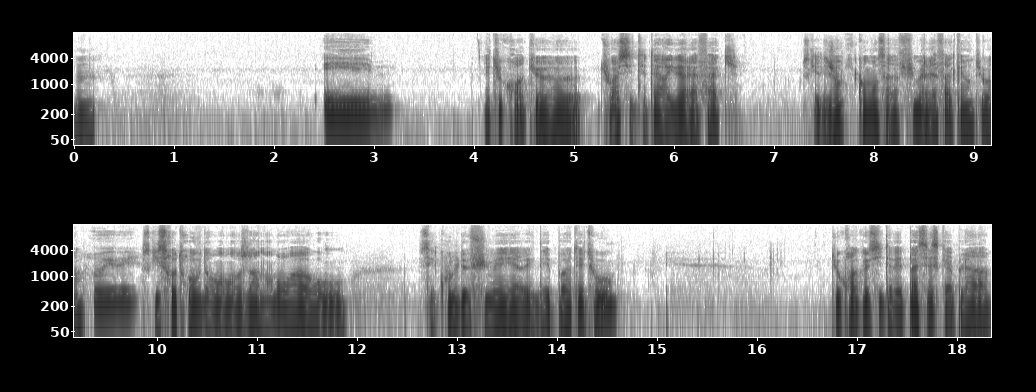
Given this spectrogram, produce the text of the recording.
Hmm. Et Et tu crois que, tu vois, si t'étais arrivé à la fac, parce qu'il y a des gens qui commencent à fumer à la fac, hein, tu vois, oui, oui. parce qu'ils se retrouvent dans un endroit où c'est cool de fumer avec des potes et tout. Tu crois que si t'avais passé ce cap-là,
